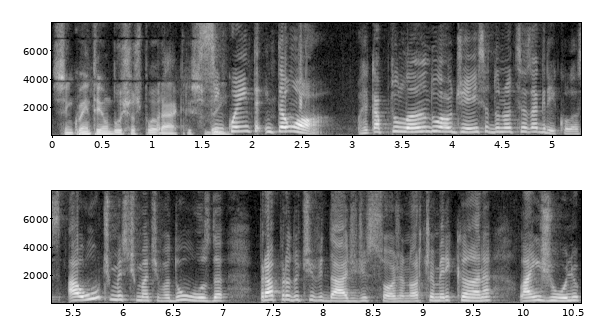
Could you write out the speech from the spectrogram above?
51 bushels por acre, isso 50, Então, ó, Recapitulando a audiência do Notícias Agrícolas, a última estimativa do USDA para a produtividade de soja norte-americana, lá em julho,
